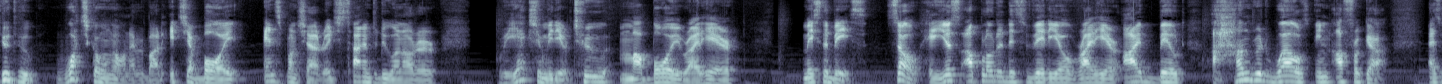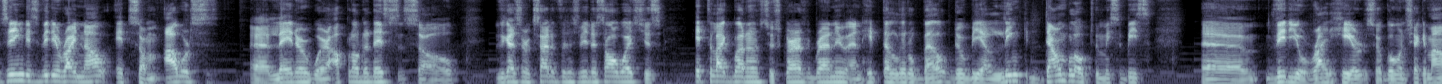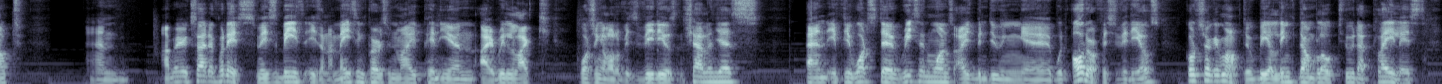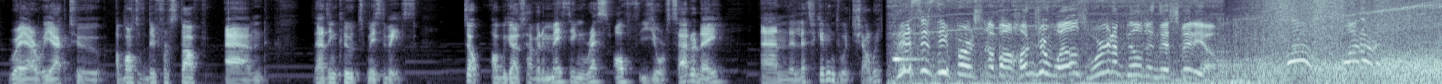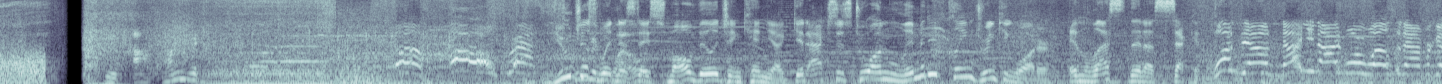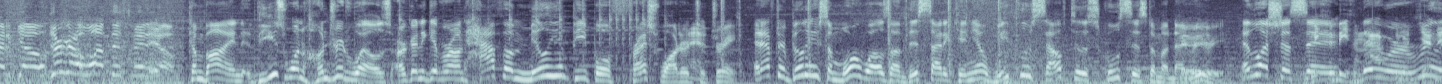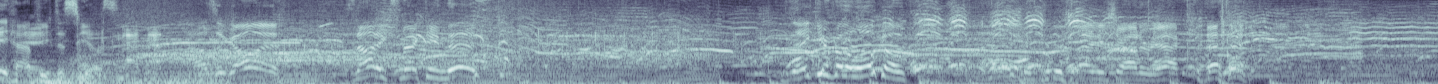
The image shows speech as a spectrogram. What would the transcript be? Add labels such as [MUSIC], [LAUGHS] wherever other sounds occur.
YouTube, what's going on everybody? It's your boy EndSpawnShadow. It's time to do another reaction video to my boy right here, Mr. Beast. So, he just uploaded this video right here. I built a hundred wells in Africa. As you're seeing this video right now, it's some hours uh, later where I uploaded this. So, if you guys are excited for this video as always, just hit the like button, subscribe if you're brand new, and hit the little bell. There'll be a link down below to Mr. Beast's uh, video right here. So go and check him out and I'm very excited for this. Mr. Beast is an amazing person in my opinion. I really like watching a lot of his videos and challenges. And if you watch the recent ones I've been doing uh, with other of his videos, go check them out. There will be a link down below to that playlist where I react to a bunch of different stuff and that includes Mr. Beast. So, hope you guys have an amazing rest of your Saturday and let's get into it, shall we? This is the first of a hundred wells we're gonna build in this video. Oh, water! Dude, a hundred oh, oh, You just witnessed a small village in Kenya get access to unlimited clean drinking water in less than a second. One down, 99 more wells in Africa to go. You're gonna love this video. Combined, these 100 wells are gonna give around half a million people fresh water to drink. And after building some more wells on this side of Kenya, we flew south to the school system of Nairiri. And let's just say they were really happy to see us. How's it going? Not expecting this. Thank you for the welcome. I'm not even sure how to react.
